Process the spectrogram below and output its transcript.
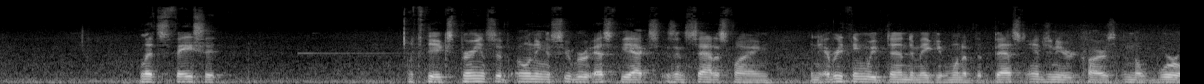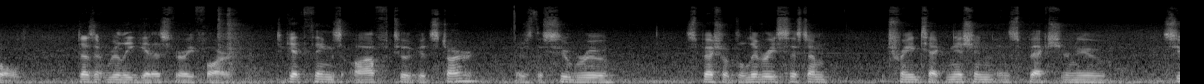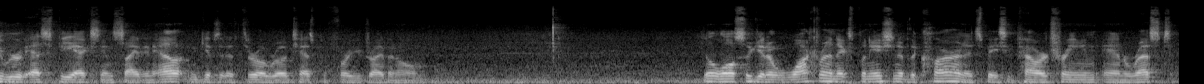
Let's face it, if the experience of owning a Subaru SVX isn't satisfying, and everything we've done to make it one of the best engineered cars in the world doesn't really get us very far. To get things off to a good start, there's the Subaru special delivery system. The trained technician inspects your new Subaru SVX inside and out and gives it a thorough road test before you drive it home. You'll also get a walk-around explanation of the car and its basic powertrain and rust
